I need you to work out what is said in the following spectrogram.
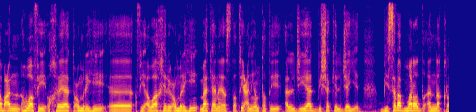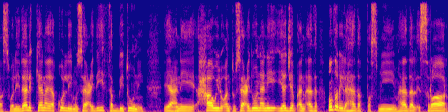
طبعا هو في أخريات عمره آه، في أواخر عمره ما كان يستطيع أن يمتطي الجياد بشكل جيد بسبب مرض النقرس. ولذلك كان يقول لمساعديه ثبتوني يعني حاولوا أن تساعدونني يجب أن أذ... انظر إلى هذا التصميم هذا الإصرار.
